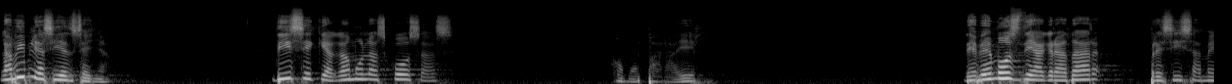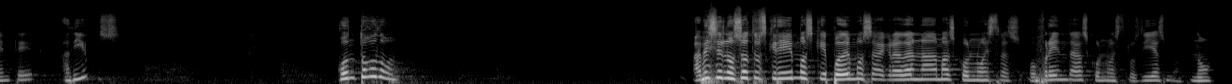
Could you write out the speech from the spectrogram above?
La Biblia sí enseña. Dice que hagamos las cosas como para Él. Debemos de agradar precisamente a Dios. Con todo. A veces nosotros creemos que podemos agradar nada más con nuestras ofrendas, con nuestros diezmos. No.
